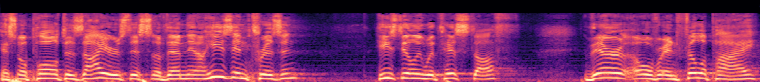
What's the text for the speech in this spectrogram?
And so Paul desires this of them. Now he's in prison. He's dealing with his stuff. They're over in Philippi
